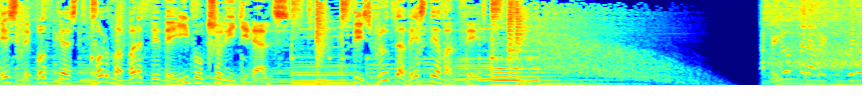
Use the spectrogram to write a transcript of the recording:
Este podcast forma parte de Evox Originals. Disfruta de este avance. La pelota la recuperó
